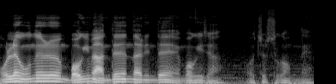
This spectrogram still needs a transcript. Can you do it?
원래 오늘은 먹이면 안 되는 날인데 먹이자. 어쩔 수가 없네.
